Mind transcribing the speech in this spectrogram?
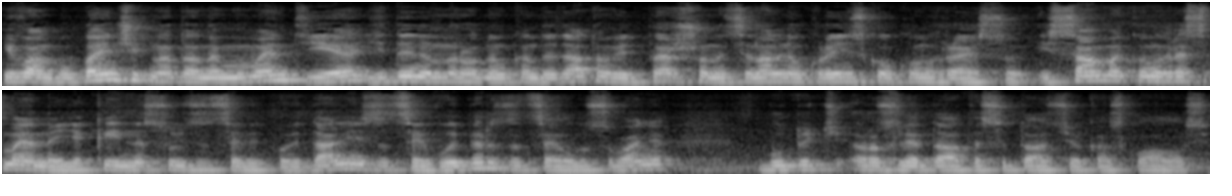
Іван Бубенчик на даний момент є єдиним народним кандидатом від першого національно-українського конгресу. І саме конгресмени, які несуть за це відповідальність, за цей вибір, за це голосування, будуть розглядати ситуацію, яка склалася.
